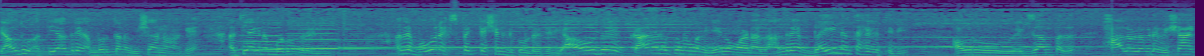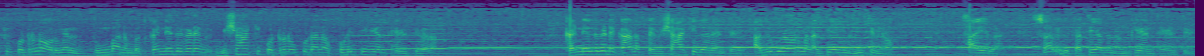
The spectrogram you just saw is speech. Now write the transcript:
ಯಾವುದು ಅತಿಯಾದರೆ ಅಮೃತನ ವಿಷಾನೋ ಹಾಗೆ, ಅತಿಯಾಗಿ ನಂಬೋದು ಅಂದ್ರೆ ಏನು? ಅಂದರೆ ಓವರ್ ಎಕ್ಸ್ಪೆಕ್ಟೇಷನ್ ಇಟ್ಕೊಂಡಿರ್ತೀವಿ. ಯಾವುದೇ ಕಾರಣಕ್ಕೂ ನಮ್ಮನ್ನು ಏನು ಮಾಡಲ್ಲ. ಅಂದರೆ ಬ್ಲೈಂಡ್ ಅಂತ ಹೇಳ್ತೀವಿ. ಅವರು ಎಕ್ಸಾಂಪಲ್ ಹಾಲೊಳಗಡೆ ವಿಷ ಹಾಕಿ ಕೊಟ್ರು ಅವ್ರ ಮೇಲೆ ತುಂಬ ನಂಬೋದು ಕಣ್ಣೆದುರುಗಡೆ ವಿಷ ಹಾಕಿ ಕೊಟ್ರು ಕೂಡ ನಾವು ಕುಡಿತೀವಿ ಅಂತ ಹೇಳ್ತೀವಲ್ಲ? ಕಣ್ಣೆದುರುಗಡೆ ಕಾಣುತ್ತೆ, ವಿಷ ಹಾಕಿದ್ದಾರೆ ಅಂತೇಳಿ ಅದ್ರ ಕೂಡ ಅವ್ರ ಮೇಲೆ ಅತಿಯಾಗಿ ನಂಬ್ತೀವಿ ನಾವು. ಸಾಯಲ್ಲ. ಸೊ ಇದಕ್ಕೆ ಅತಿಯಾದ ನಂಬಿಕೆ ಅಂತ ಹೇಳ್ತೀವಿ.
